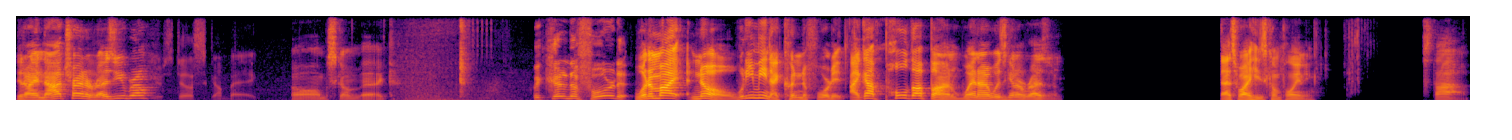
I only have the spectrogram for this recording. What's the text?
Did I not try to res you, bro? You're still a scumbag. Oh, I'm a scumbag. We couldn't afford it. What am I? No. What do you mean I couldn't afford it? I got pulled up on when I was gonna res him. That's why he's complaining. Stop.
